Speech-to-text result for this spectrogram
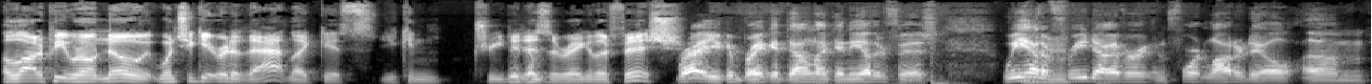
a lot of people don't know. Once you get rid of that, like it's you can treat it as a regular fish. Right, you can break it down like any other fish. We had Mhm. a free diver in Fort Lauderdale um,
